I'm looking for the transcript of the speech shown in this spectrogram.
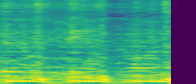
Let's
